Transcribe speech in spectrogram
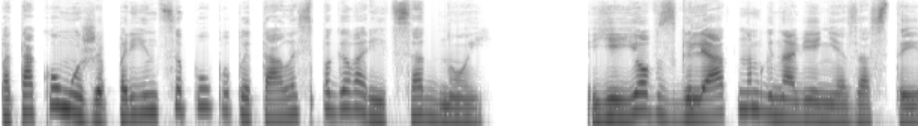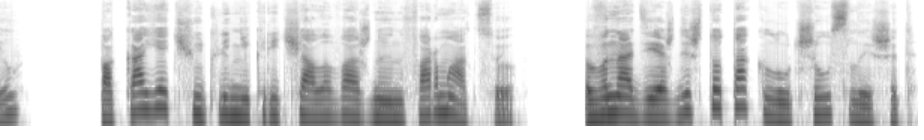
По такому же принципу попыталась поговорить с одной. Ее взгляд на мгновение застыл, пока я чуть ли не кричала важную информацию, в надежде, что так лучше услышит.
